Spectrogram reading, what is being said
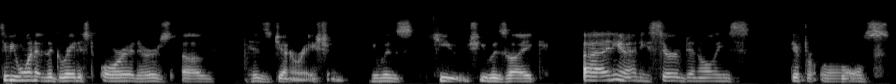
to be one of the greatest orators of his generation. He was huge. He was like, uh, and, you know, and he served in all these different roles.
